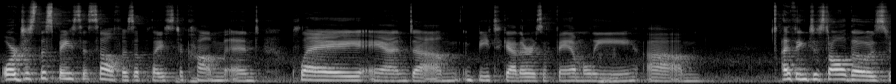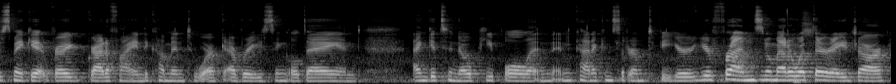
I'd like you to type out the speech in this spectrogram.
or just the space itself as a place to come and play and um, be together as a family. Um, I think just all those just make it very gratifying to come into work every single day and and get to know people and, and kind of consider them to be your, your friends no matter what their age are.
